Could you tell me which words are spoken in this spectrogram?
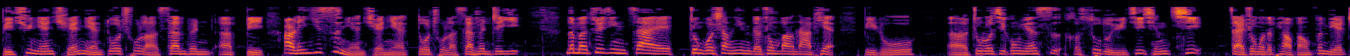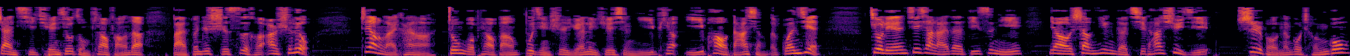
比去年全年多出了三分，呃，比二零一四年全年多出了三分之一。那么最近在中国上映的重磅大片，比如呃《侏罗纪公园四》和《速度与激情七》，在中国的票房分别占其全球总票房的百分之十四和二十六。这样来看啊，中国票房不仅是《原力觉醒》一票一炮打响的关键，就连接下来的迪士尼要上映的其他续集是否能够成功，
